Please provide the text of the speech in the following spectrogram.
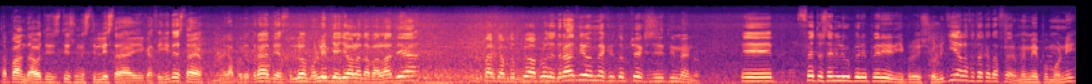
Τα πάντα, ό,τι ζητήσουν στη λίστα οι καθηγητές τα έχουμε. Από τετράδια, στυλό, μολύβια για όλα τα παλάτια. Υπάρχει από το πιο απλό τετράδιο μέχρι το πιο εξεζητημένο. Ε, Φέτος θα είναι λίγο περίεργη η σχολική, αλλά θα τα καταφέρουμε με υπομονή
